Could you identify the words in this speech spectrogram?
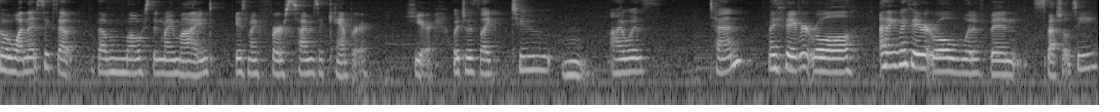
the one that sticks out the most in my mind is my first time as a camper here, which was like two, mm, I was 10. My favorite role, I think my favorite role would have been specialty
